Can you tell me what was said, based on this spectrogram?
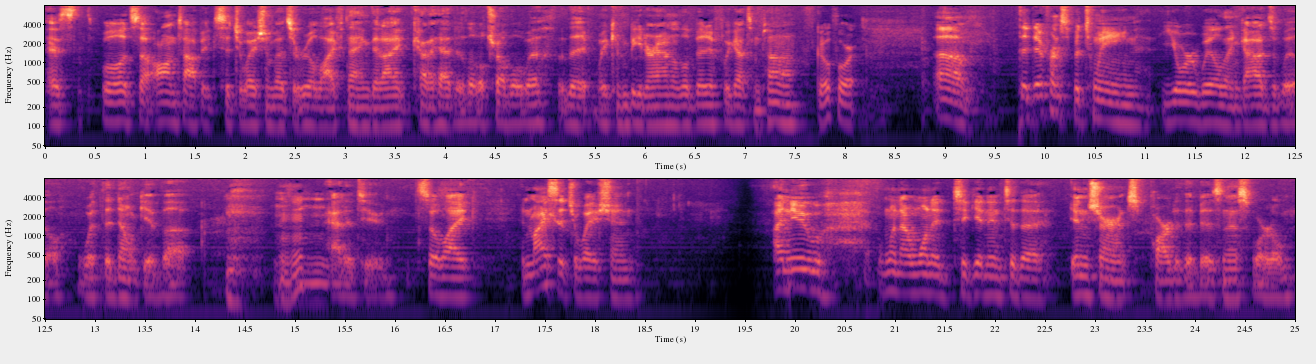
as well. It's an on-topic situation, but it's a real life thing that I kind of had a little trouble with. That we can beat around a little bit if we got some time. Go for it. Um, the difference between your will and God's will with the don't give up attitude. So, like in my situation, I knew when I wanted to get into the insurance part of the business world,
